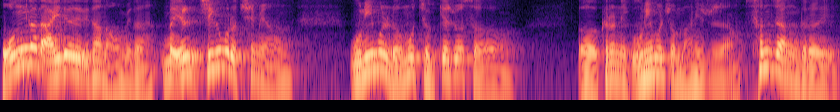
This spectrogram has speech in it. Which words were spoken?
온갖 아이디어들이 다 나옵니다. 뭐 예를 들어 지금으로 치면 운임을 너무 적게 줘서 어 그러니까 운임을 좀 많이 주자. 선장들의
